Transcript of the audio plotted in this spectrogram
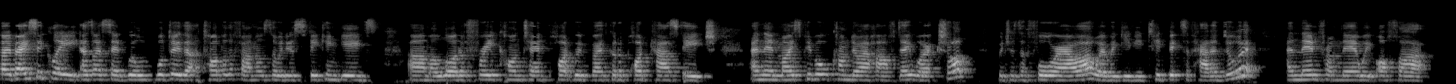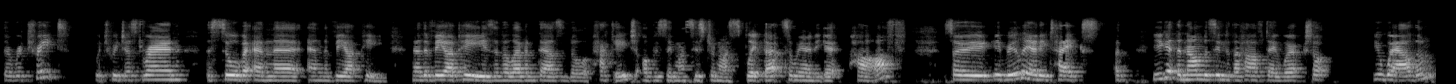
So basically, as I said, we'll we'll do the top of the funnel. So we do speaking gigs, um, a lot of free content. Pod, we've both got a podcast each, and then most people come to our half day workshop, which is a four hour where we give you tidbits of how to do it, and then from there we offer the retreat, which we just ran, the silver and the and the VIP. Now the VIP is an eleven thousand dollar package. Obviously, my sister and I split that, so we only get half. So it really only takes a, you get the numbers into the half day workshop you wow them,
